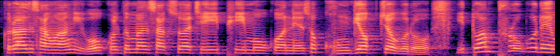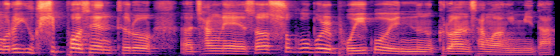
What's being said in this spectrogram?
그러한 상황이고 골드만삭스와 JP 모건에서 공격적으로 이 또한 프로그램으로 60%로 어, 장래에서 수급을 보이고 있는 그러한 상황입니다.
